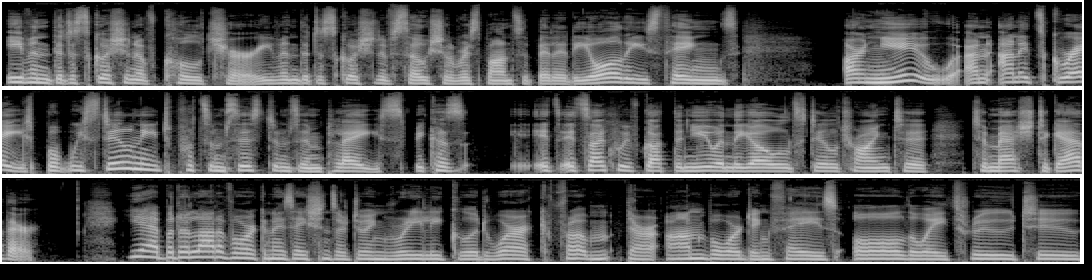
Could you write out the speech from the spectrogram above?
even the discussion of culture, even the discussion of social responsibility, all these things are new and, and it's great, but we still need to put some systems in place because it's it's like we've got the new and the old still trying to to mesh together. Yeah, but a lot of organisations are doing really good work from their onboarding phase all the way through to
